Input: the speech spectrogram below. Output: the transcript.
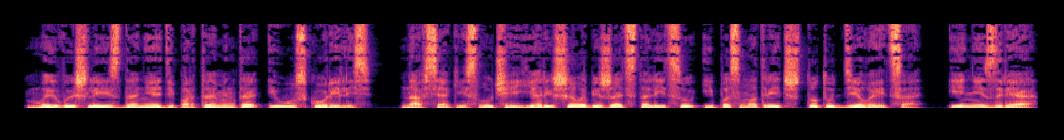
Мы вышли из здания департамента и ускорились. На всякий случай я решил обижать столицу и посмотреть, что тут делается. И не зря.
